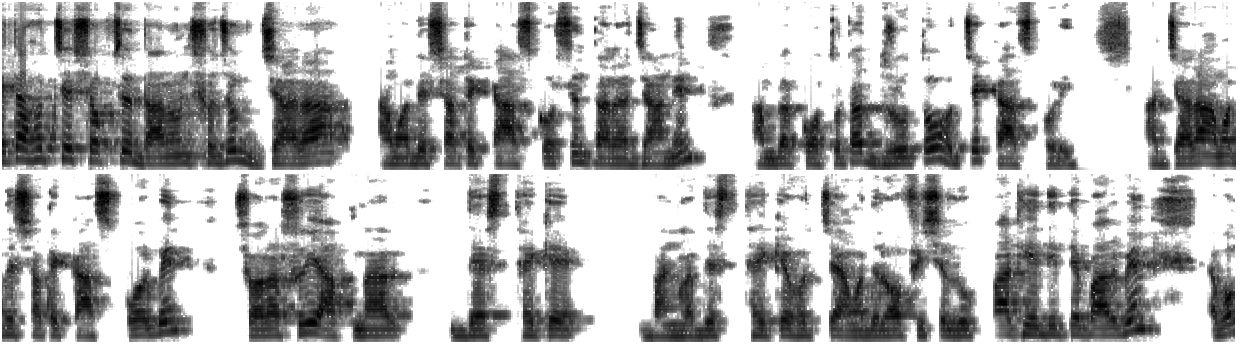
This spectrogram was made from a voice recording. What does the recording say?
এটা হচ্ছে সবচেয়ে দারুণ সুযোগ যারা আমাদের সাথে কাজ করছেন, তারা জানেন আমরা কতটা দ্রুত হচ্ছে কাজ করি। আর যারা আমাদের সাথে কাজ করবেন, সরাসরি আপনার দেশ থেকে, বাংলাদেশ থেকে হচ্ছে আমাদের অফিসে লোক পাঠিয়ে দিতে পারবেন এবং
